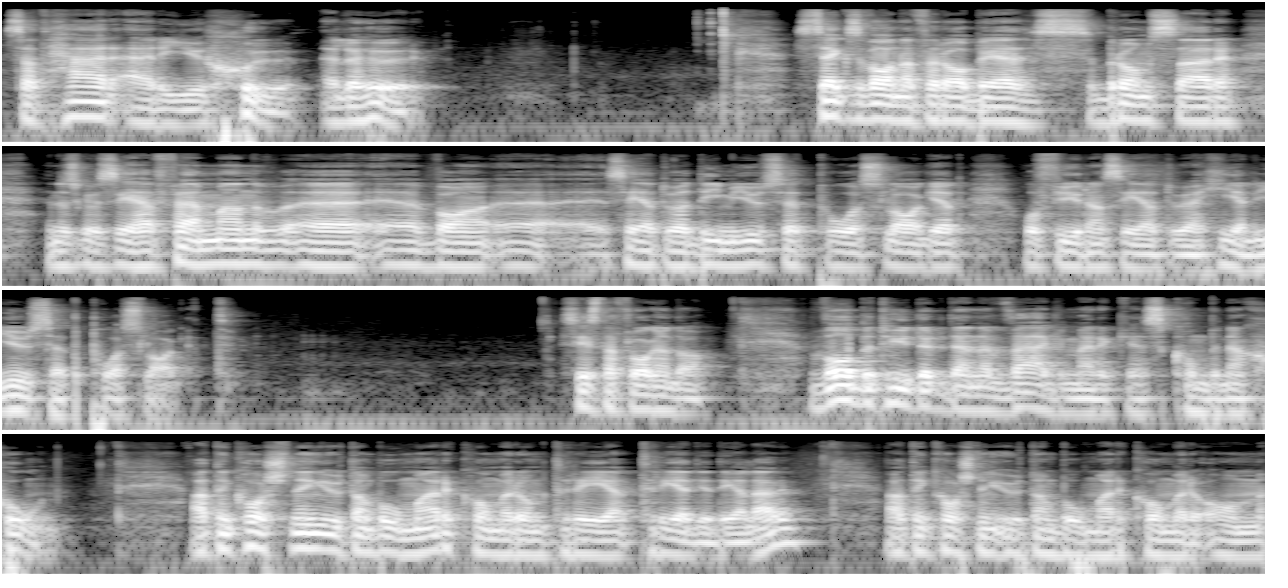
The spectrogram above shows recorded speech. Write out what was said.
Så att här är det ju sju, eller hur? Sex varnar för ABS-bromsar. Nu ska vi se här. Femman eh, eh, var, eh, säger att du har dimljuset påslaget. Och fyran säger att du har helljuset påslaget. Sista frågan då. Vad betyder denna vägmärkeskombination? Att en korsning utan bommar kommer om tre tredjedelar. Att en korsning utan bommar kommer om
